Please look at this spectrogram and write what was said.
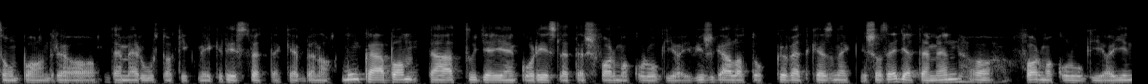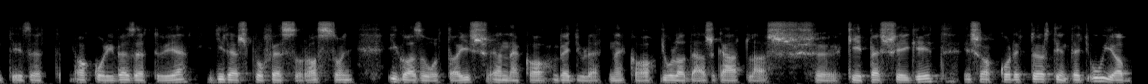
Compa Andrea, Demer úrt, akik még részt vettek ebben a munkában. Tehát ugye ilyenkor részletes farmakológiai vizsgálatok következnek, és az egyetemen a farmakológiai intézet akkori vezetője, Gyires professzor asszony igazolta is ennek a vegyületnek a gyulladás gátlás képességét, és akkor történt egy újabb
